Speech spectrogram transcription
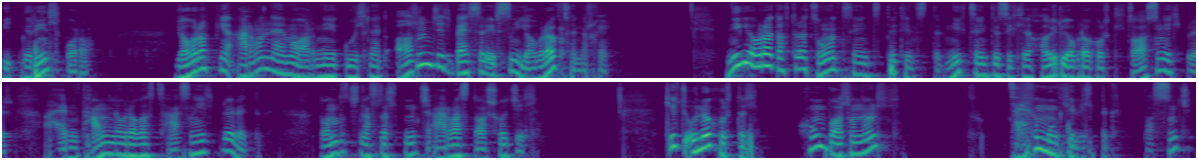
бидний л буруу. Европын 18 орны гүйлгээнд олон жил байсаар ирсэн еврог сонирхъя. 1 евро дотроо 100 центтэй тэнцдэг. 1 центээс эхлээд 2 евро хүртэл зоосон хэлбэрээр харин 5 еврогоос цаасан хэлбэрээр байдаг. Дундаж наслалт нь ч 10-аас доошгүй жил. Гэвч өнөө хүртэл хүн болгоно л цахим мөнгө хэрэгэлдэг болсон ч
